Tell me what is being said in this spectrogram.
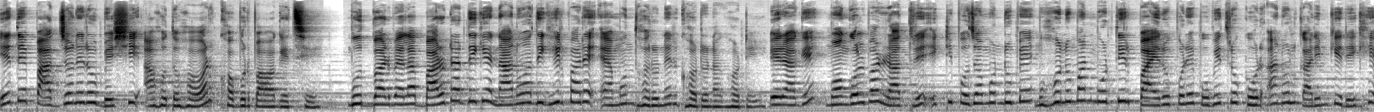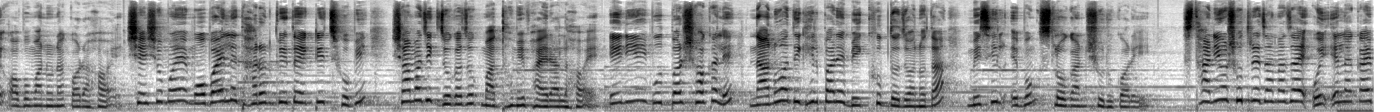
এতে পাঁচজনেরও বেশি আহত হওয়ার খবর পাওয়া গেছে। বুধবার বেলা বারোটার দিকে নানুয়া দিঘির পারে এমন ধরনের ঘটনা ঘটে। এর আগে মঙ্গলবার রাত্রে একটি পূজামণ্ডপে হনুমান মূর্তির পায়ের উপরে পবিত্র কোরআনুল কারিমকে রেখে অবমাননা করা হয়। সেই সময়ে মোবাইলে ধারণকৃত একটি ছবি সামাজিক যোগাযোগ মাধ্যমে ভাইরাল হয়। এ নিয়েই বুধবার সকালে নানুয়া দিঘির পারে বিক্ষুব্ধ জনতা মিছিল এবং স্লোগান শুরু করে। স্থানীয় সূত্রে জানা যায়, ওই এলাকায়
